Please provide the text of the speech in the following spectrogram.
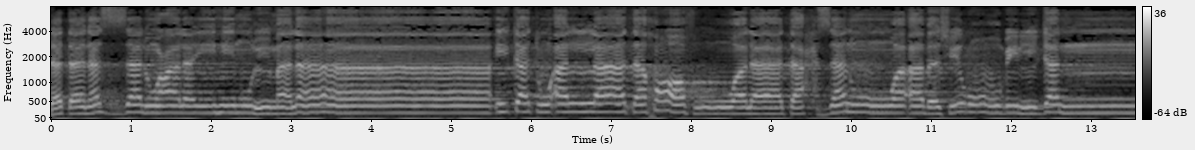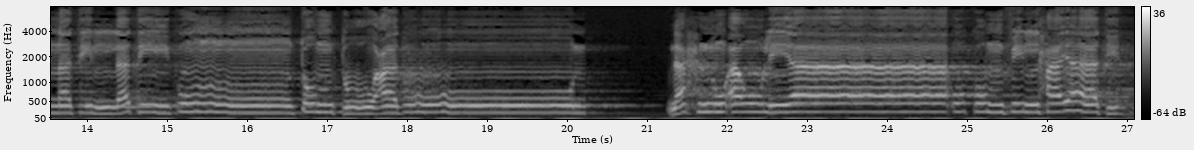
تتنزل عليهم الملائكة ألا تخافوا ولا تحزنوا وأبشروا بالجنة التي كنتم توعدون. نحن أولياؤكم في الحياة الدنيا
